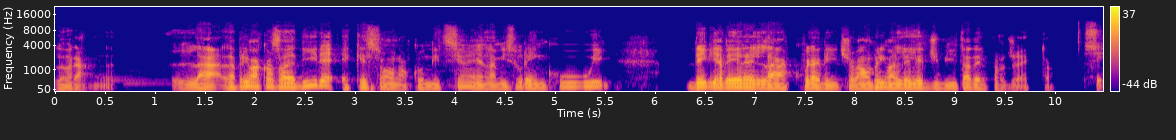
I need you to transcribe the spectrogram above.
Allora, la, la prima cosa da dire è che sono condizioni nella misura in cui devi avere la, quella che dicevamo prima, l'eleggibilità del progetto. Sì.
